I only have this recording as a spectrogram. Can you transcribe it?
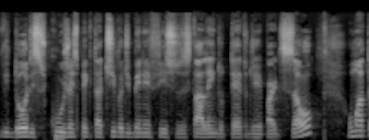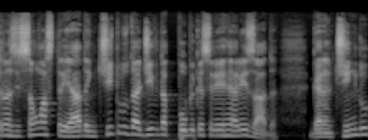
servidores cuja expectativa de benefícios está além do teto de repartição, uma transição lastreada em títulos da dívida pública seria realizada, garantindo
